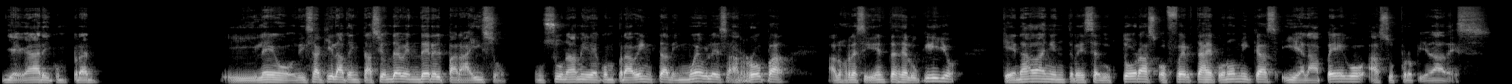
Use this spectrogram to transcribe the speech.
llegar y comprar. Y Leo dice aquí la tentación de vender el paraíso, un tsunami de compraventa de inmuebles a ropa a los residentes de Luquillo que nadan entre seductoras ofertas económicas y el apego a sus propiedades.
